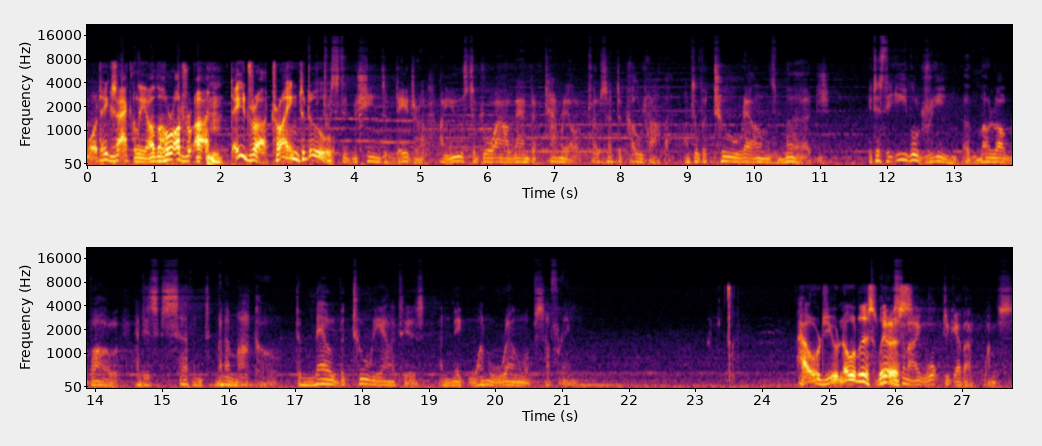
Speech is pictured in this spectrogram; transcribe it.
What exactly are the Horodra, uh, Daedra trying to do? Twisted machines of Daedra are used to draw our land of Tamriel closer to Coldharbour until the two realms merge. It is the evil dream of Molag Bal and his servant Mannimarco to meld the two realities and make one realm of suffering. How do you know this, Lyris Lyris? and I walked together once.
